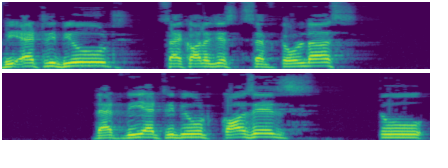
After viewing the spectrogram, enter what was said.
We attribute, psychologists have told us, that we attribute causes to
